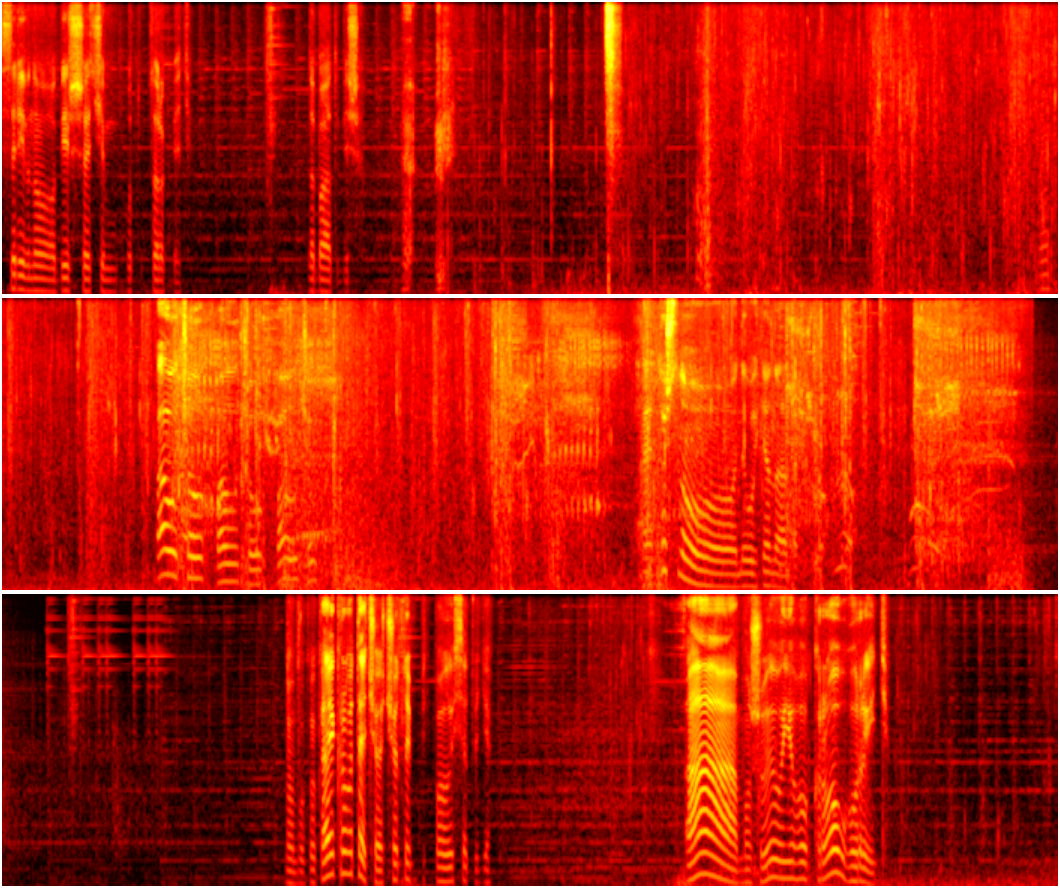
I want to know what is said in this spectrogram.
все рівно більше, ніж 45. Набагато більше. Паучок, паучок, паучок. Точно не вогняна атака. Ну, викликає кровотечу, а чого ти підпалився тоді? А, можливо, його кров горить.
